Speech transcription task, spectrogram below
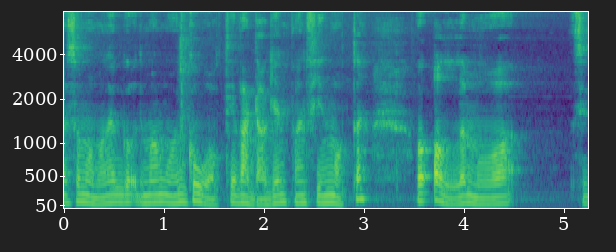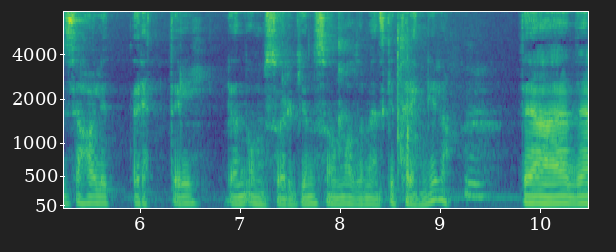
Så må man jo gå, man må gå til hverdagen på en fin måte. Og alle må, syns jeg, ha litt rett til den omsorgen som alle mennesker trenger. Mm. Det, er, det,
